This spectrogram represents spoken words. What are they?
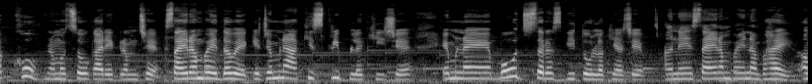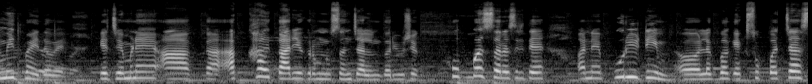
આખો રમોત્સવ કાર્યક્રમ છે. સાયરામભાઈ દવે કે જેમણે આખી સ્ક્રિપ્ટ લખી છે, એમણે બહુ જ સરસ ગીતો લખ્યા છે. અને સાયરામભાઈના ભાઈ અમિતભાઈ દવે કે જેમણે આ આખા કાર્યક્રમનું સંચાલન કર્યું છે. ખૂબ જ સરસ રીતે અને પૂરી ટીમ લગભગ એકસો પચાસ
